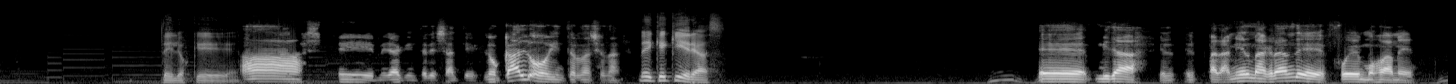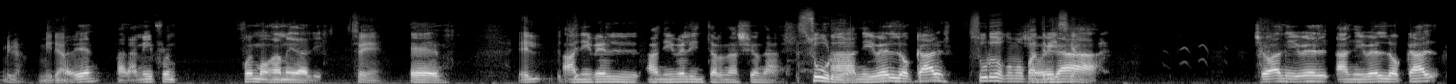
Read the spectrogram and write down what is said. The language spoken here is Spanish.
De los que... Ah, sí, mirá qué interesante. ¿Local o internacional? De que quieras. Eh, mirá, para mí el más grande fue Mohamed. Mira, mira. ¿Está bien? Para mí fue, fue Mohamed Ali. Sí. Eh, a, nivel, a nivel internacional. Zurdo. A nivel local. Zurdo como Patricia. yo a nivel, a nivel local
